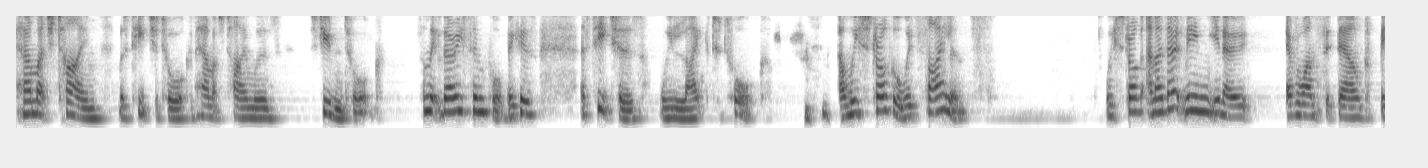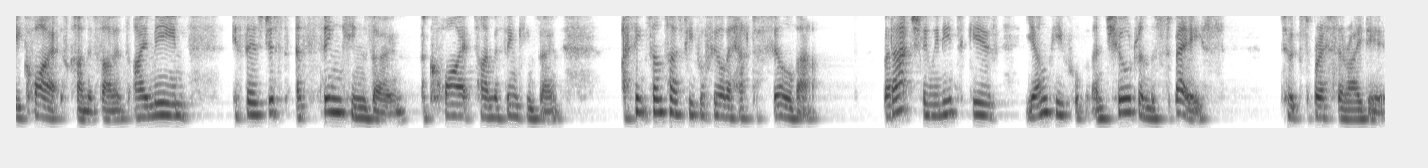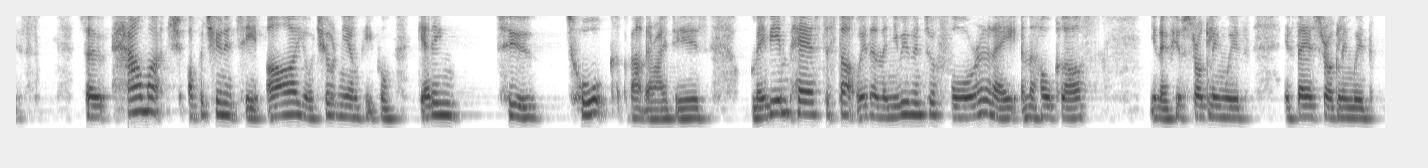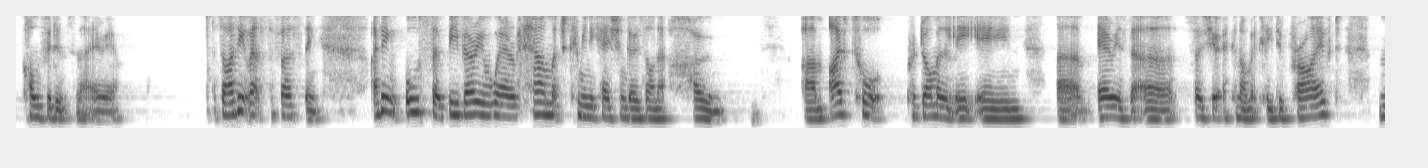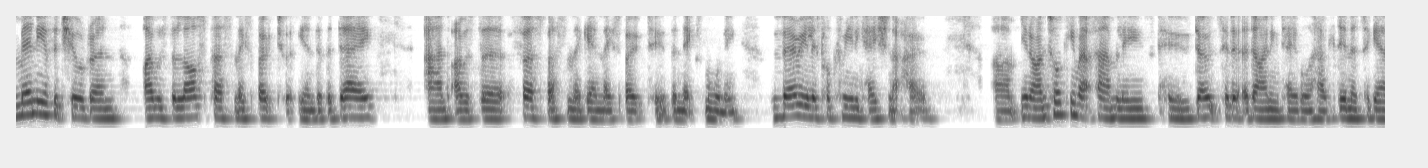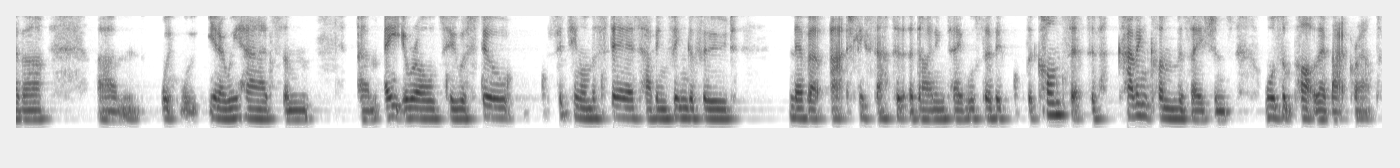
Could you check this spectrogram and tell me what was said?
how much time was teacher talk and how much time was student talk. Something very simple because as teachers, we like to talk and we struggle with silence. We struggle, and I don't mean, you know, everyone sit down, be quiet kind of silence. I mean, if there's just a thinking zone, a quiet time, a thinking zone, I think sometimes people feel they have to fill that. But actually, we need to give young people and children the space to express their ideas. So, how much opportunity are your children young people getting to talk about their ideas, maybe in pairs to start with, and then you move into a four and an eight and the whole class? You know, if you're struggling with, if they are struggling with confidence in that area. So I think that's the first thing. I think also be very aware of how much communication goes on at home. Um, I've taught predominantly in um, areas that are socioeconomically deprived. Many of the children, I was the last person they spoke to at the end of the day, and I was the first person again they spoke to the next morning. Very little communication at home. Um, you know, I'm talking about families who don't sit at a dining table and have dinner together. Um, we, we, you know, we had some um, eight-year-olds who were still sitting on the stairs having finger food never actually sat at a dining table. So the, the concept of having conversations wasn't part of their background.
